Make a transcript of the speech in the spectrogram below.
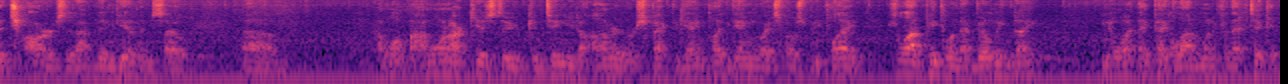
the charge that I've been given. So um, I want I want our kids to continue to honor and respect the game, play the game the way it's supposed to be played. There's a lot of people in that building today. You know what? They paid a lot of money for that ticket.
